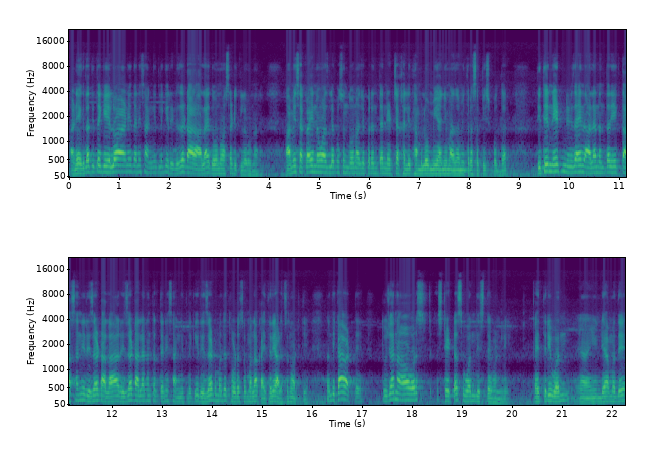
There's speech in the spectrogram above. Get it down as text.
आणि एकदा तिथे गेलो आणि त्यांनी सांगितलं की रिझल्ट आला आहे दोन वाजता डिक्लेअर होणार आहे. आम्ही सकाळी नऊ वाजल्यापासून दोन वाजेपर्यंत त्या नेटच्या खाली थांबलो मी आणि माझा मित्र सतीश पोद्दार. तिथे नेट डिझाईन आल्यानंतर एक तासाने रिझल्ट आला. रिझल्ट आल्यानंतर त्यांनी सांगितलं की रिझल्टमध्ये थोडंसं मला काहीतरी अडचण वाटते तर ती काय वाटते तुझ्या नावावर स्टेटस वन दिसते म्हणली. काहीतरी वन इंडियामध्ये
